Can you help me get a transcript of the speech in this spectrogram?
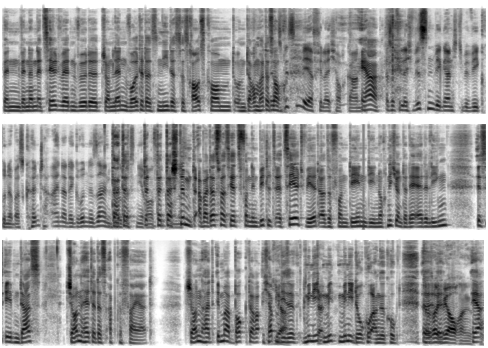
wenn, wenn dann erzählt werden würde, John Lennon wollte das nie, dass das rauskommt. Und darum hat das Das auch. wissen wir ja vielleicht auch gar nicht. Ja. Also vielleicht wissen wir gar nicht die Beweggründe, aber es könnte einer der Gründe sein, Da, das, nie da, das stimmt, aber das, was jetzt von den Beatles erzählt wird, also von denen, die noch nicht unter der Erde liegen, ist eben das, John hätte das abgefeiert. John hat immer Bock darauf. Ich habe Ja, mir diese Mini- Mini-Doku angeguckt. Das hab ich mir auch angeguckt. Ja,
